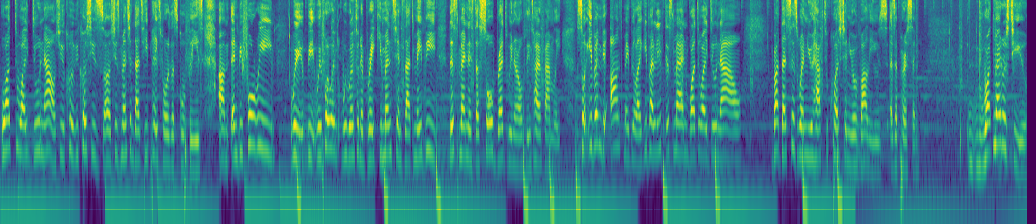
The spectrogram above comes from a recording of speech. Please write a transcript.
what do i do now? She because she's uh, she's mentioned that he pays for the school fees. Um, and before we we, we before we went, we went on a break you mentioned that maybe this man is the sole breadwinner of the entire family. So even the aunt may be like if i leave this man what do i do now? But this is when you have to question your values as a person. What matters to you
